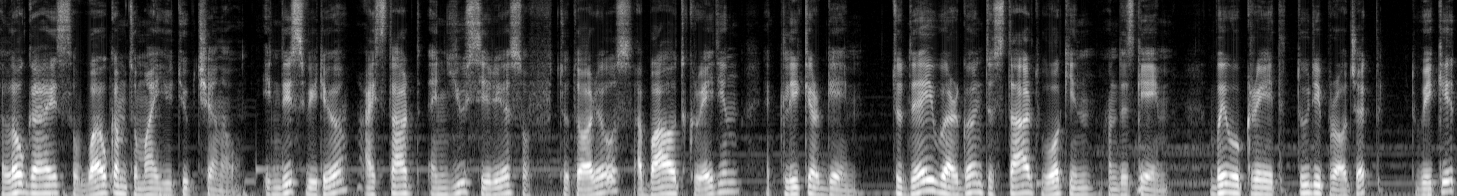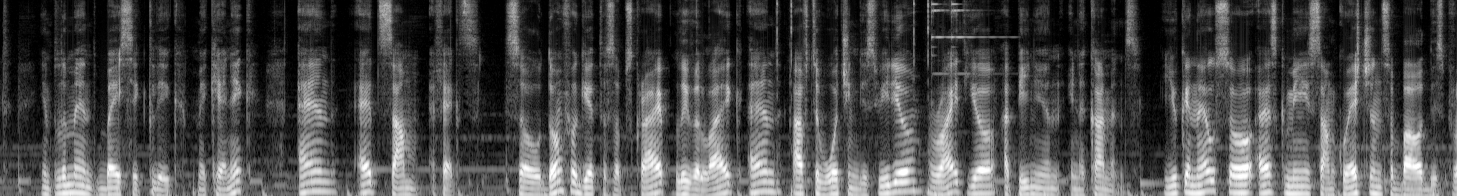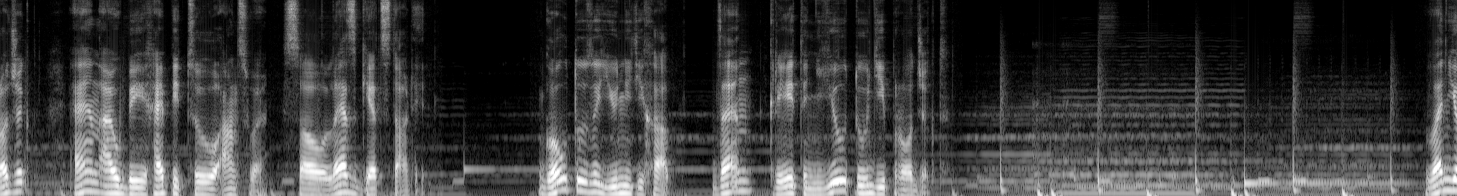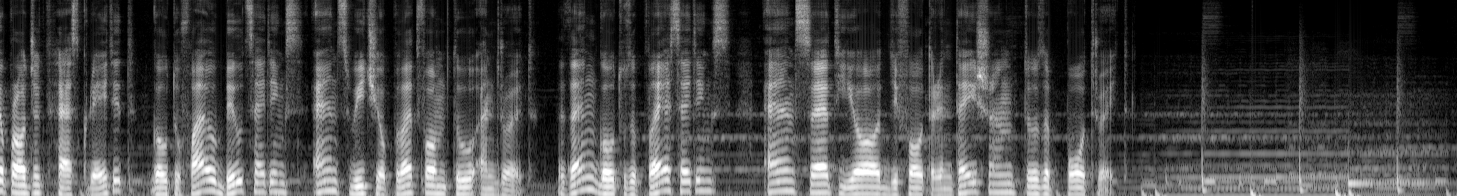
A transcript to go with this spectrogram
Hello guys, welcome to my YouTube channel. In this video I start a new series of tutorials about creating a clicker game. Today we are going to start working on this game. We will create a 2D project, tweak it, implement basic click mechanic and add some effects. So don't forget to subscribe, leave a like and after watching this video write your opinion in the comments. You can also ask me some questions about this project and I'll be happy to answer. So let's get started. Go to the Unity Hub, then create a new 2D project. When your project has created, go to File Build Settings and switch your platform to Android. Then go to the player settings and set your default orientation to the portrait.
